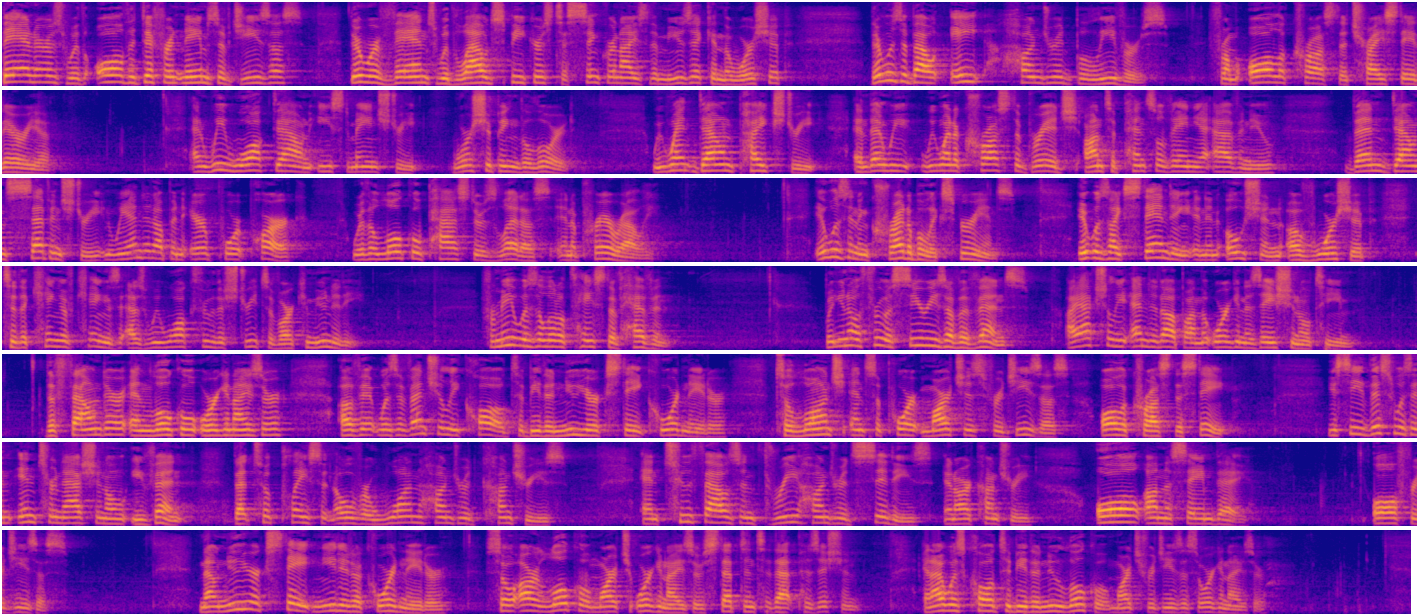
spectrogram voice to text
banners with all the different names of Jesus. There were vans with loudspeakers to synchronize the music and the worship. There was about 800 believers from all across the tri state area. And we walked down East Main Street worshiping the Lord. We went down Pike Street, and then we, we went across the bridge onto Pennsylvania Avenue, then down 7th Street, and we ended up in Airport Park where the local pastors led us in a prayer rally. It was an incredible experience. It was like standing in an ocean of worship to the King of Kings as we walked through the streets of our community. For me, it was a little taste of heaven. But you know, through a series of events, I actually ended up on the organizational team. The founder and local organizer of it was eventually called to be the New York State coordinator to launch and support marches for Jesus all across the state. You see, this was an international event that took place in over 100 countries and 2,300 cities in our country, all on the same day, all for Jesus. Now, New York State needed a coordinator so our local March organizer stepped into that position, and I was called to be the new local March for Jesus organizer.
